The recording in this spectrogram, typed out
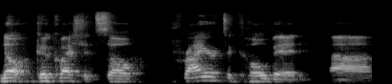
No, good question. So prior to COVID, uh,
